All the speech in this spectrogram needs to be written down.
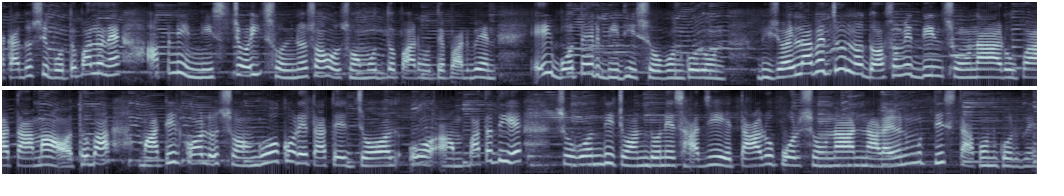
একাদশী ব্রত পালনে আপনি নিশ্চয়ই সৈন্যসহ সমুদ্র পার হতে হতে পারবেন। এই ব্রতের বিধি শ্রবণ করুন। বিজয় লাভের জন্য দশমীর দিন সোনা, রূপা, তামা অথবা মাটির কলস সংগ্রহ করে তাতে জল ও আম পাতা দিয়ে সুগন্ধি চন্দনে সাজিয়ে তার উপর সোনার নারায়ণ মূর্তি স্থাপন করবেন।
